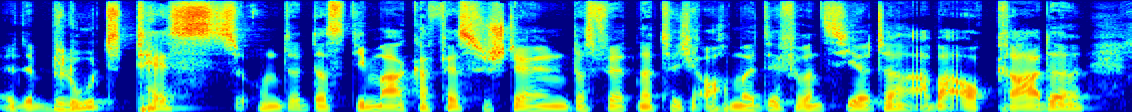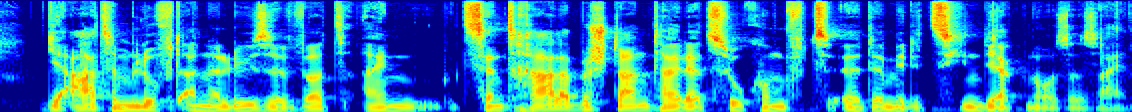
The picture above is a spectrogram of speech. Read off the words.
äh, Bluttests und äh, dass die Marker festzustellen, das wird natürlich auch immer differenzierter, aber auch gerade die Atemluftanalyse wird ein zentraler Bestandteil der Zukunft äh, der Medizindiagnose sein.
